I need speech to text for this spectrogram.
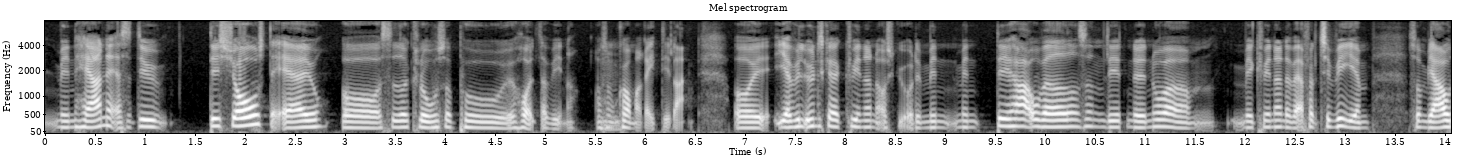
men herrene, altså det, det sjoveste er jo at sidde og kloge sig på øh, hold, der vinder, og som mm. kommer rigtig langt. Og øh, jeg vil ønske, at kvinderne også gjorde det, men, men det har jo været sådan lidt, øh, nu er med kvinderne i hvert fald til VM, som jeg jo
